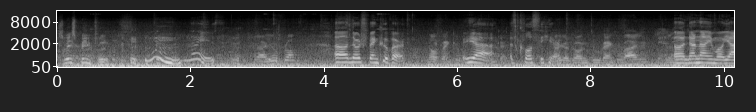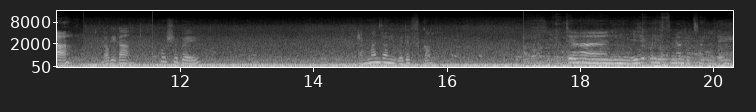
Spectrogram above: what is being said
Swiss people. mm, nice. Yeah, you're from Uh, North Vancouver. North Vancouver. Yeah, Okay. it's close to Now here. you're going to Vancouver Island. 어, 나나이모야. 여기가 호슈베이. 백만장이 왜 됐을까? 이제 한 20분 있으면 도착인데,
